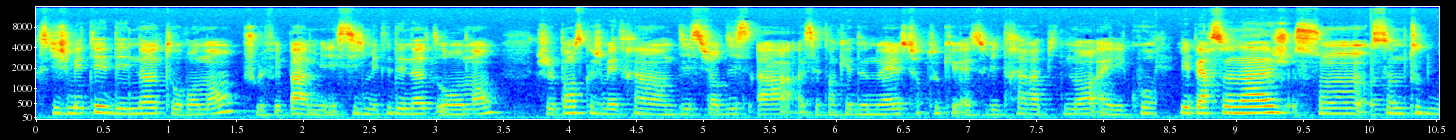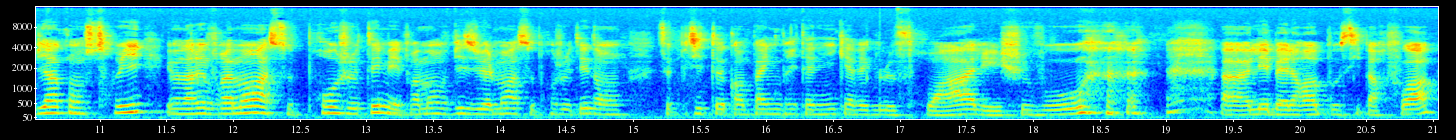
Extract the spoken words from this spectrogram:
si je mettais des notes au roman, je le fais pas, mais si je mettais des notes au roman, je pense que je mettrais un 10 sur 10 à cette enquête de Noël, surtout qu'elle se lit très rapidement, elle est courte. Les personnages sont somme toute bien construits et on arrive vraiment à se projeter, mais vraiment visuellement à se projeter dans cette petite campagne britannique avec le froid, les chevaux, euh, les belles robes aussi parfois.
